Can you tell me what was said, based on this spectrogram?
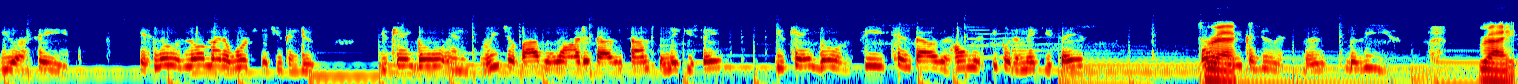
you are saved. There's no no amount of works that you can do. You can't go and read your Bible one hundred thousand times to make you saved. You can't go and feed ten thousand homeless people to make you saved. All Correct. you can do is believe. Right.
